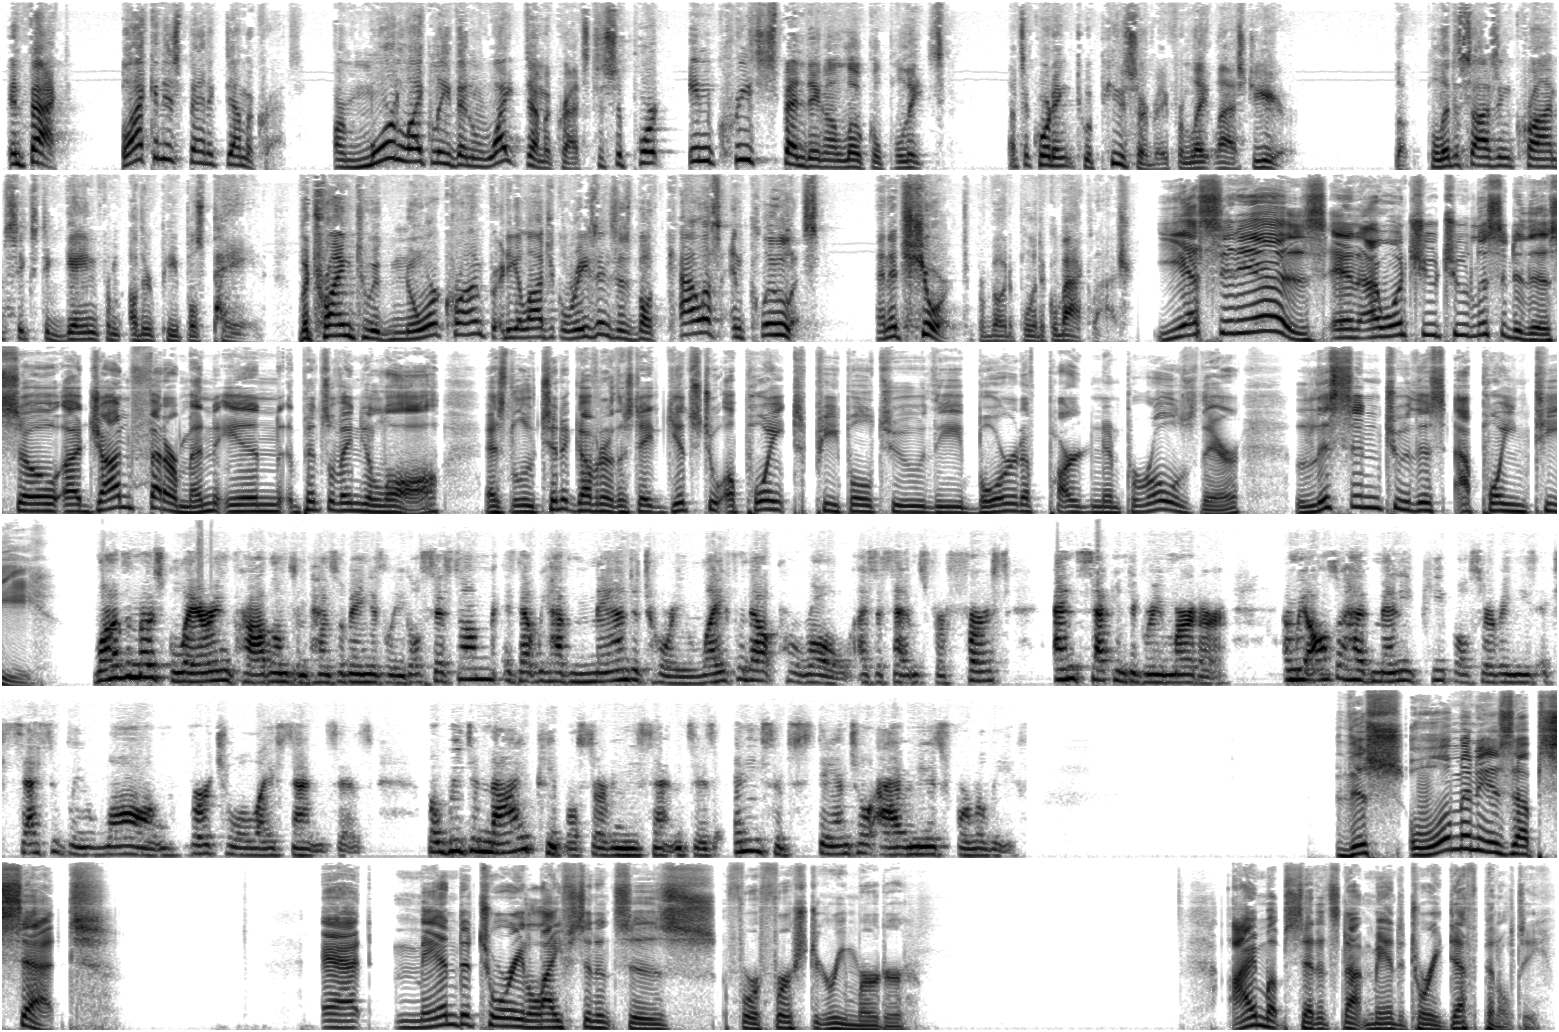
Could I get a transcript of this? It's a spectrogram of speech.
In fact, black and Hispanic Democrats are more likely than white Democrats to support increased spending on local police. That's according to a Pew survey from late last year. Look, politicizing crime seeks to gain from other people's pain. But trying to ignore crime for ideological reasons is both callous and clueless, and it's sure to promote a political backlash. Yes, it is. And I want you to listen to this. So, uh, John Fetterman in Pennsylvania law, as the lieutenant governor of the state, gets to appoint people to the Board of Pardon and Paroles there. Listen to this appointee. One of the most glaring problems in Pennsylvania's legal system is that we have mandatory life without parole as a sentence for first and second degree murder. And we also have many people serving these excessively long virtual life sentences but we deny people serving these sentences any substantial avenues for relief. This woman is upset at mandatory life sentences for first degree murder. I'm upset it's not mandatory death penalty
